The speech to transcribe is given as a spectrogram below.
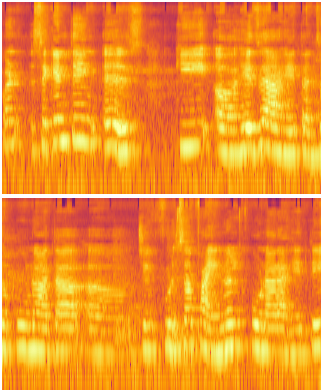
पण सेकंड थिंग इज की हे जे आहे त्यांचं पूर्ण आता जे पुढचं फायनल होणार आहे ते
